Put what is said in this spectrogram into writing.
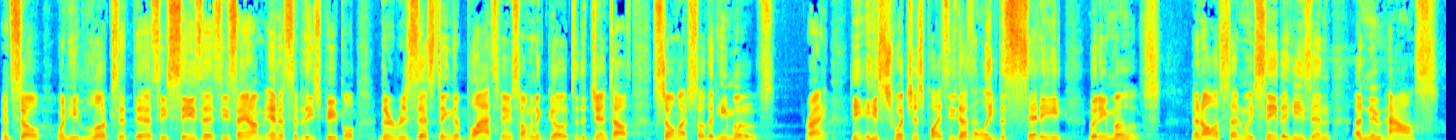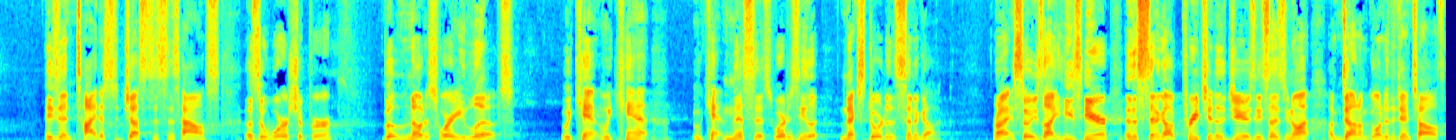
And so when he looks at this, he sees this, he's saying, I'm innocent of these people. They're resisting, they're blaspheming, so I'm going to go to the Gentiles. So much so that he moves right? He, he switches places. He doesn't leave the city, but he moves. And all of a sudden, we see that he's in a new house. He's in Titus Justus's house as a worshiper. But notice where he lives. We can't, we can't, we can't miss this. Where does he live? Next door to the synagogue. Right? So he's like, he's here in the synagogue preaching to the Jews. He says, You know what? I'm done. I'm going to the Gentiles.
